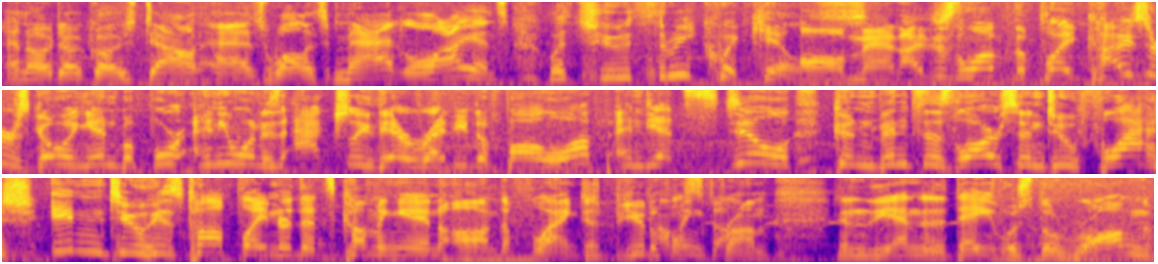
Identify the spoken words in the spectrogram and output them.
and Odo goes down as well. It's Mad Lions with two, three quick kills. Oh man, I just love the play. Kaiser's going in before anyone is actually there ready to follow up, and yet still convinces Larssen to flash into his top laner that's coming in on the flank. Just beautiful coming from. And at the end of the day, it was the wrong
